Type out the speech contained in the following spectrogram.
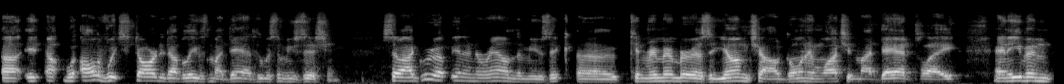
uh, it, uh, all of which started, I believe, with my dad, who was a musician. So I grew up in and around the music. Uh, can remember as a young child going and watching my dad play, and even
